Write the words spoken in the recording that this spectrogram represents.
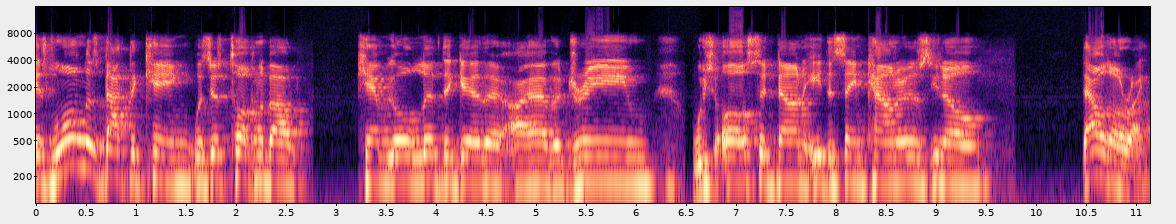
as long as Dr. King was just talking about can we all live together? I have a dream. We should all sit down and eat the same counters, you know. That was all right.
